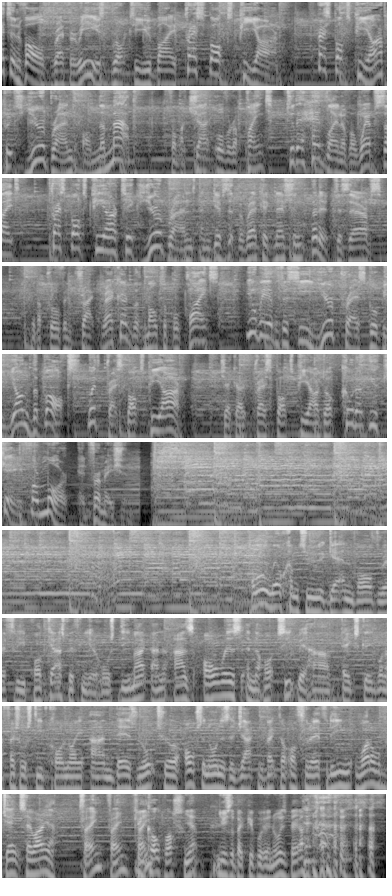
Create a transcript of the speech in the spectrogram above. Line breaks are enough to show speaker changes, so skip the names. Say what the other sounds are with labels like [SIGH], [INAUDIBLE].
Get Involved Referee is brought to you by Pressbox PR. Pressbox PR puts your brand on the map. From a chat over a pint to the headline of a website, Pressbox PR takes your brand and gives it the recognition that it deserves. With a proven track record with multiple clients, you'll be able to see your press go beyond the box with Pressbox PR. Check out pressboxpr.co.uk for more information.
Hello and welcome to Get Involved Referee podcast with me, your host DMAC. And as always, in the hot seat, we have ex Grade 1 official Steve Conroy and Des Roach, who are also known as the Jack and Victor of the refereeing world. Gents, how are you?
Fine, fine, fine. Called worse.
Yeah, usually by people who knows better.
